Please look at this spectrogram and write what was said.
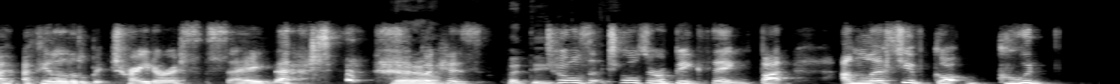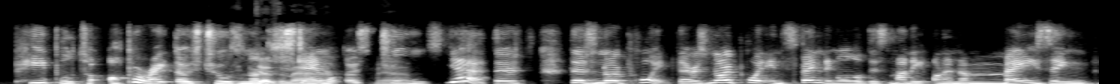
I, I feel a little bit traitorous saying that No, no. because but the, tools tools are a big thing. But unless you've got good people to operate those tools and understand matter. what those Yeah. tools, yeah, there's there's no point. There is no point in spending all of this money on an amazing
